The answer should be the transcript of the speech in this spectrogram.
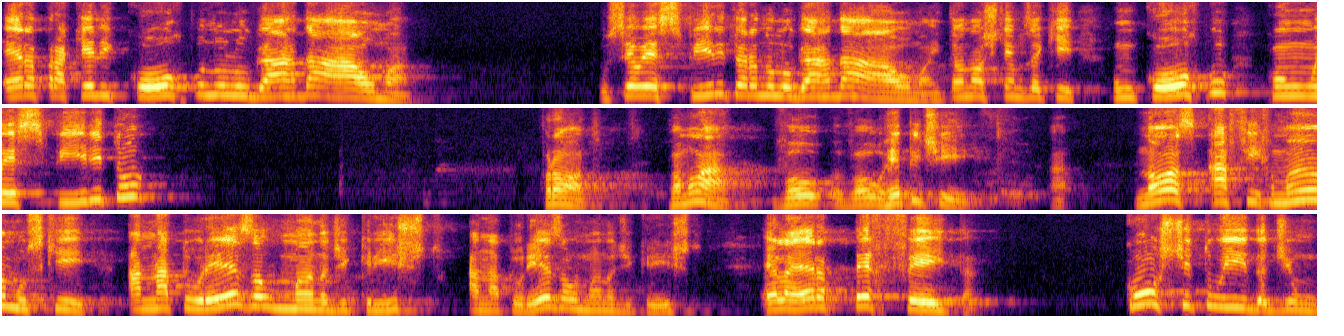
era para aquele corpo no lugar da alma. O seu espírito era no lugar da alma. Então nós temos aqui um corpo com um espírito. Pronto. Vamos lá. Vou, vou repetir. Nós afirmamos que a natureza humana de Cristo, a natureza humana de Cristo, ela era perfeita, constituída de um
